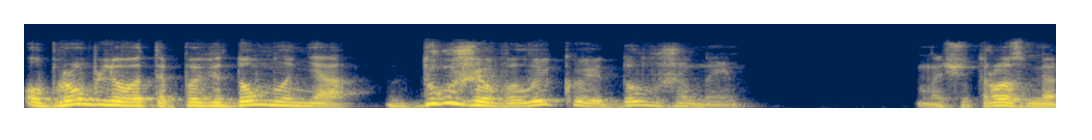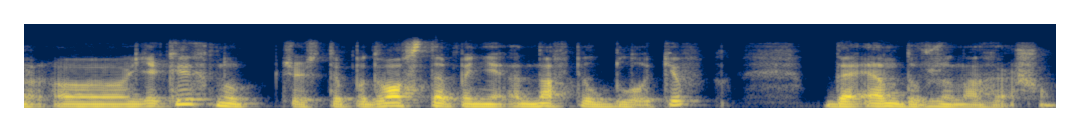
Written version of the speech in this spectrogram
оброблювати повідомлення дуже великої довжини, значить, розмір е, яких, ну, щось типу 2 в степені навпіл блоків, де n довжина гешу,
